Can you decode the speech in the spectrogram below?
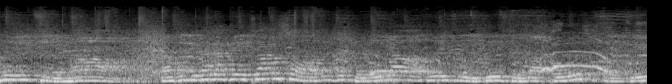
推挤哈。啊，所以大家可以双手，但是不要推挤，记住了不是等于。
